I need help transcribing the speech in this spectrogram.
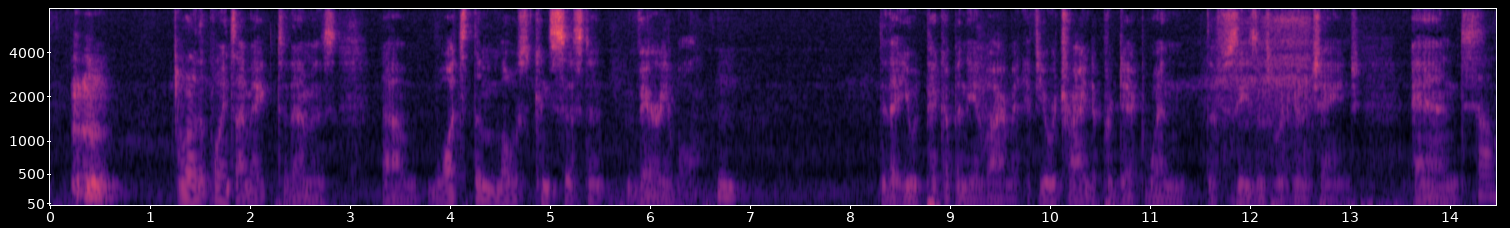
one of the points I make to them is, um, what's the most consistent variable Mm. that you would pick up in the environment if you were trying to predict when the seasons were going to change, and oh,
